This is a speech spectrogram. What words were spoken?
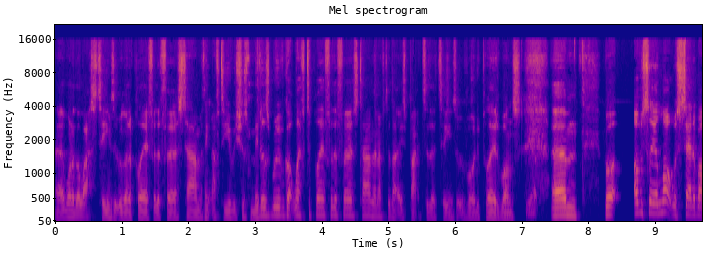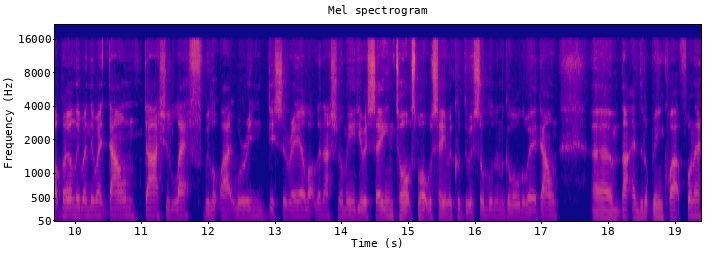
Uh, one of the last teams that we're going to play for the first time. I think after you, it's just Middlesbrough we've got left to play for the first time. Then after that, it's back to the teams that we've already played once. Yep. Um, but obviously, a lot was said about Burnley when they went down. Dyche had left. We looked like we're in disarray. A lot of the national media was saying, Talksport was saying we could do a Sunderland and go all the way down. Um, that ended up being quite funny.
